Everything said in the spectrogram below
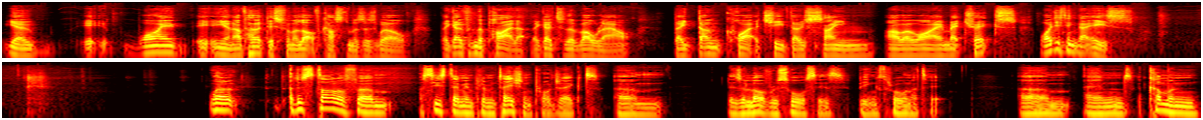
you know it, why you know I've heard this from a lot of customers as well. They go from the pilot, they go to the rollout, they don't quite achieve those same ROI metrics. Why do you think that is? Well, at the start of um, a system implementation project, um, there's a lot of resources being thrown at it, um, and a common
